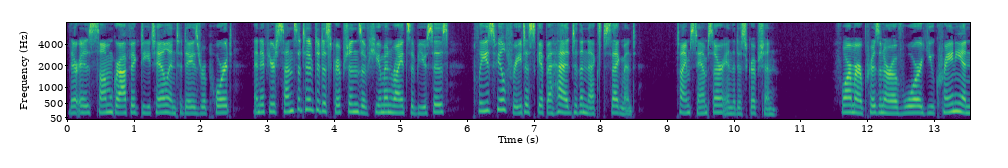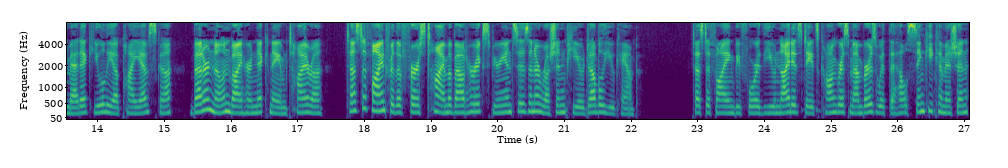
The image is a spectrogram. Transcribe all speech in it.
There is some graphic detail in today's report, and if you're sensitive to descriptions of human rights abuses, please feel free to skip ahead to the next segment. Timestamps are in the description. Former prisoner of war Ukrainian medic Yulia Payevska, better known by her nickname Tyra, testified for the first time about her experiences in a Russian POW camp. Testifying before the United States Congress members with the Helsinki Commission,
